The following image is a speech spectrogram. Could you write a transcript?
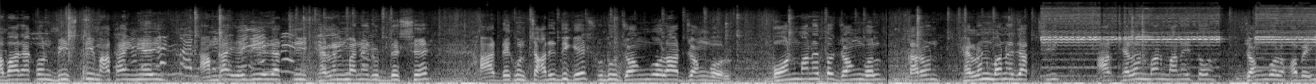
আবার এখন বৃষ্টি মাথায় নিয়েই আমরা এগিয়ে যাচ্ছি খেলেনবানের উদ্দেশ্যে। আর দেখুন, চারিদিকে শুধু জঙ্গল আর জঙ্গল। বন মানে তো জঙ্গল, কারণ খেলনবানে যাচ্ছি, আর খেলনবান মানেই তো জঙ্গল হবেই।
